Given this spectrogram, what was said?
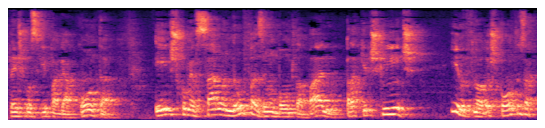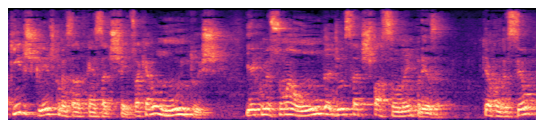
para a gente conseguir pagar a conta, eles começaram a não fazer um bom trabalho para aqueles clientes. E no final das contas, aqueles clientes começaram a ficar insatisfeitos, só que eram muitos. E aí começou uma onda de insatisfação na empresa. O que aconteceu?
